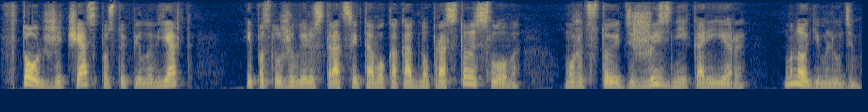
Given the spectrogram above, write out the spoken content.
в тот же час поступила в Ярд и послужила иллюстрацией того, как одно простое слово может стоить жизни и карьеры многим людям.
